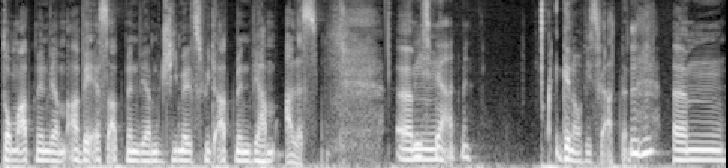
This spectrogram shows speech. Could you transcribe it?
DOM-Admin, wir haben AWS-Admin, wir haben Gmail Suite-Admin, wir haben alles. Wie es Ähm, wir atmen. Genau, wie es wir atmen. Mhm. Ähm,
